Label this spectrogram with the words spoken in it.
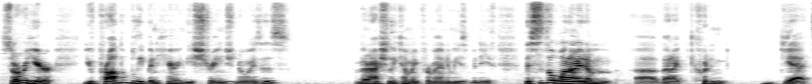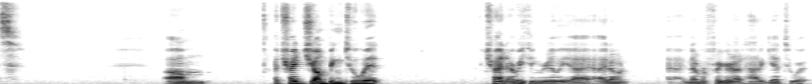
So over here, you've probably been hearing these strange noises and they're actually coming from enemies beneath. This is the one item uh, that I couldn't get. Um, I tried jumping to it. I tried everything really. I, I don't. I never figured out how to get to it.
